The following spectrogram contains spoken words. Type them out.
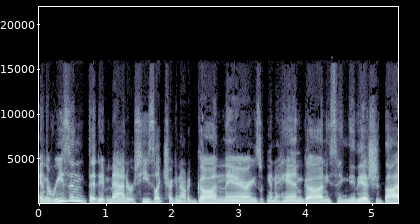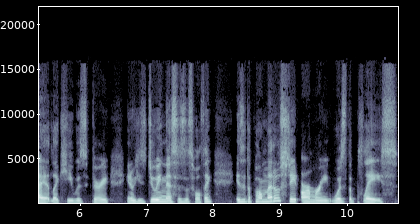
And the reason that it matters, he's like checking out a gun there. He's looking at a handgun. He's saying, maybe I should buy it. Like he was very, you know, he's doing this as this whole thing. Is that the Palmetto State Armory was the place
